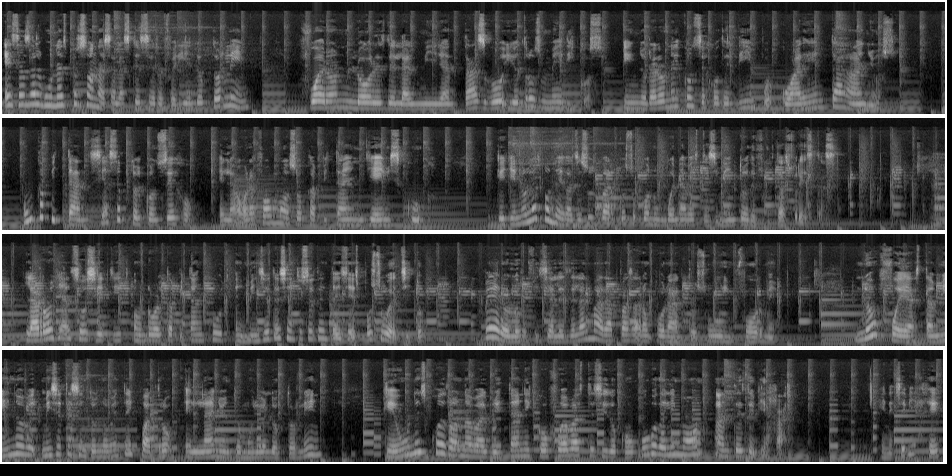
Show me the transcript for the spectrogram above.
Esas algunas personas a las que se refería el Dr. Lin fueron lores del almirantazgo y otros médicos. Ignoraron el consejo de Lin por 40 años. Un capitán sí aceptó el consejo, el ahora famoso capitán James Cook, que llenó las bodegas de sus barcos con un buen abastecimiento de frutas frescas. La Royal Society honró al capitán Cook en 1776 por su éxito, pero los oficiales de la Armada pasaron por alto su informe. No fue hasta 1794, el año en que murió el Dr. Lin, que un escuadrón naval británico fue abastecido con jugo de limón antes de viajar. En ese viaje,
